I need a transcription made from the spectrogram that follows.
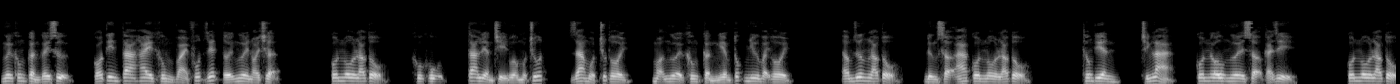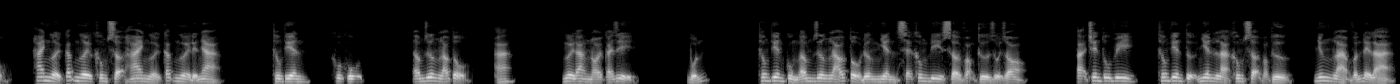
ngươi không cần gây sự, có tin ta hay không vài phút giết tới ngươi nói chuyện. Côn ngô lão tổ, khu khu, ta liền chỉ đùa một chút, ra một chút thôi, mọi người không cần nghiêm túc như vậy thôi. Âm dương lão tổ, đừng sợ a côn ngô lão tổ. Thông thiên, chính là, côn ngô ngươi sợ cái gì? Côn ngô lão tổ, hai người các ngươi không sợ hai người các ngươi đến nhà. Thông thiên, khu khu. Âm dương lão tổ a ngươi đang nói cái gì? Bốn. Thông thiên cùng âm dương lão tổ đương nhiên sẽ không đi sở vọng thư rủi ro. Tại trên tu vi, thông thiên tự nhiên là không sợ vọng thư, nhưng là vấn đề là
